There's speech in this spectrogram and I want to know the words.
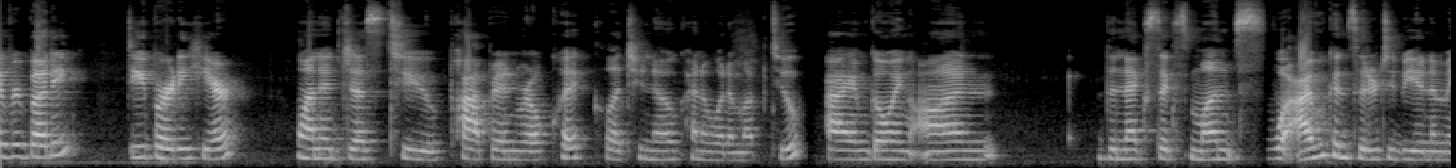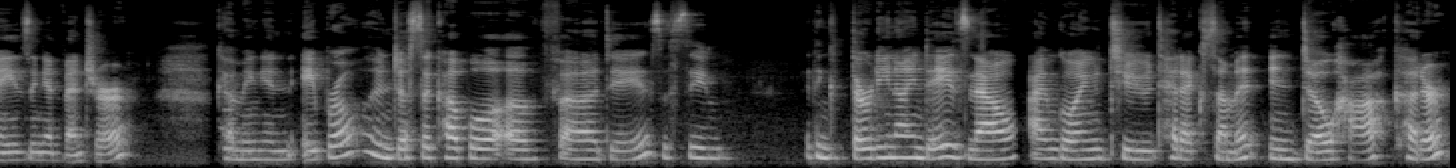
everybody, D Birdy here. Wanted just to pop in real quick, let you know kind of what I'm up to. I am going on the next six months what I would consider to be an amazing adventure. Coming in April in just a couple of uh, days. Let's see, I think 39 days now. I'm going to TEDx Summit in Doha, Qatar.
